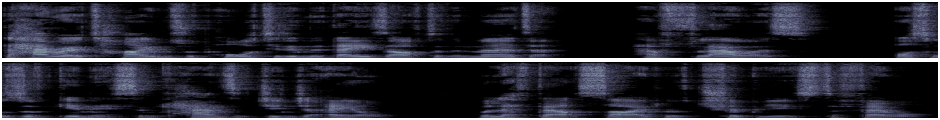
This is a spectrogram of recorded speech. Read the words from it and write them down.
The Harrow Times reported in the days after the murder how flowers, bottles of Guinness, and cans of ginger ale were left outside with tributes to Ferrell.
